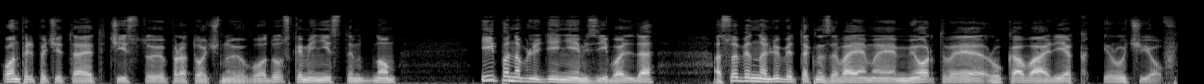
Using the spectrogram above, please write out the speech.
Он предпочитает чистую проточную воду с каменистым дном и, по наблюдениям Зибольда, особенно любит так называемые мертвые рукава рек и ручьев.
